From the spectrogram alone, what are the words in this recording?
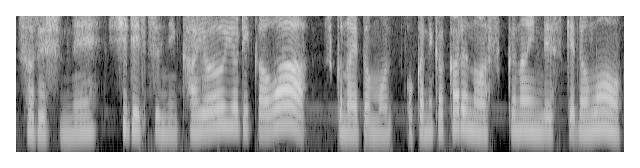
そうですね、私立に通うよりかは少ないと思う、お金かかるのは少ないんですけども、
